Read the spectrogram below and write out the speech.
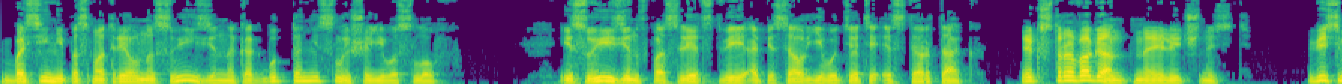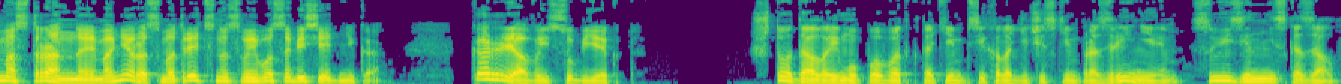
Бассини посмотрел на Суизина, как будто не слыша его слов. И Суизин впоследствии описал его тете Эстер так. «Экстравагантная личность. Весьма странная манера смотреть на своего собеседника. Корявый субъект». Что дало ему повод к таким психологическим прозрениям, Суизин не сказал.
